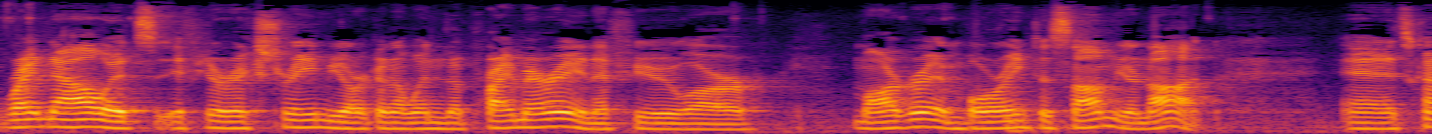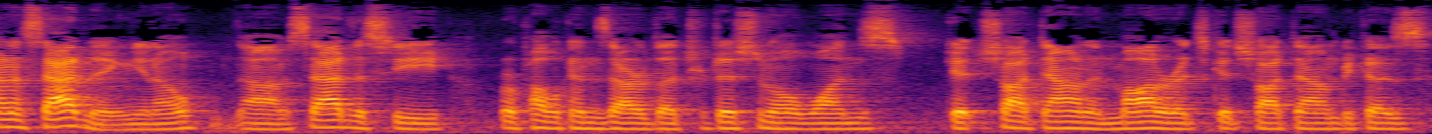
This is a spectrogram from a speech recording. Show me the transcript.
right now. It's if you're extreme, you're going to win the primary, and if you are moderate and boring to some, you're not and it's kind of saddening, you know. Um, sad to see Republicans are the traditional ones get shot down and moderates get shot down because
